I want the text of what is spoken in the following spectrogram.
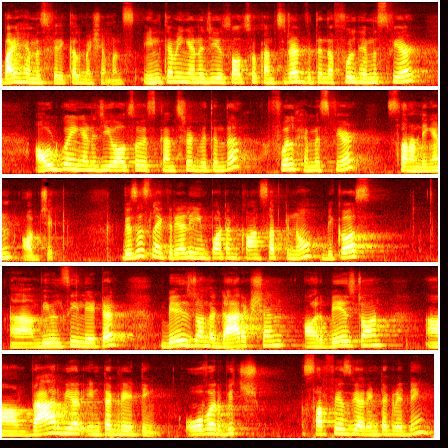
bihemispherical measurements. Incoming energy is also considered within the full hemisphere outgoing energy also is considered within the full hemisphere surrounding an object. This is like really important concept to know because uh, we will see later based on the direction or based on uh, where we are integrating over which surface we are integrating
